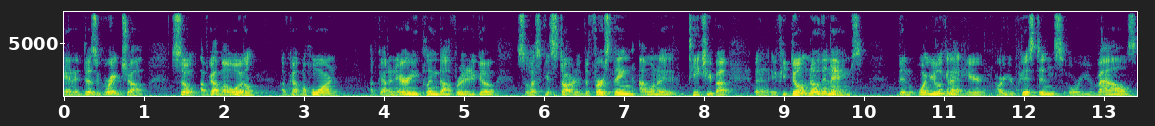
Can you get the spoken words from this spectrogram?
and it does a great job. So I've got my oil, I've got my horn, I've got an area cleaned off, ready to go. So let's get started. The first thing I want to teach you about, uh, if you don't know the names, then what you're looking at here are your pistons or your valves,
